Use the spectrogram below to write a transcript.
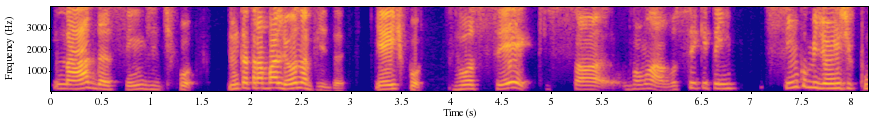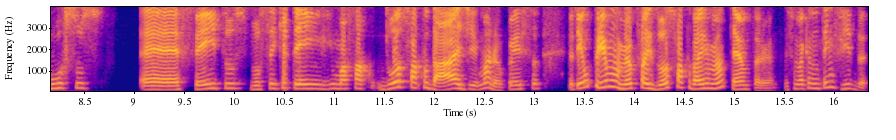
nada assim de, tipo, nunca trabalhou na vida. E aí, tipo, você que só. Vamos lá, você que tem 5 milhões de cursos é, feitos, você que tem uma facu- duas faculdades. Mano, eu conheço. Eu tenho um primo meu que faz duas faculdades ao mesmo tempo, tá ligado? Esse moleque não tem vida.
